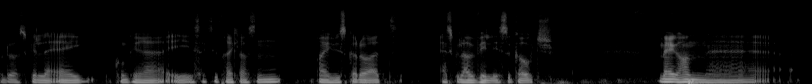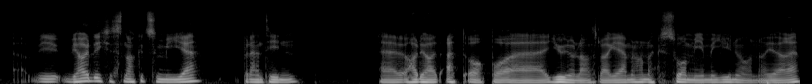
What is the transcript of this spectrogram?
Og da skulle jeg konkurrere i 63-klassen. Og jeg husker da at jeg skulle ha Willy som coach. Meg og han eh, vi, vi hadde ikke snakket så mye på den tiden. Eh, vi hadde jo hatt ett år på uh, juniorlandslaget, men han har ikke så mye med juniorene å gjøre.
